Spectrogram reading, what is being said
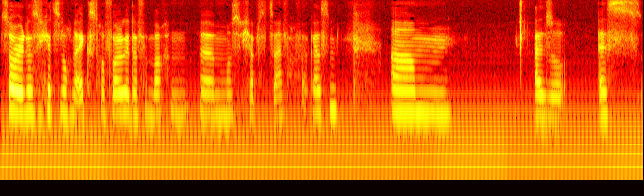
Sorry, dass ich jetzt noch eine extra Folge dafür machen äh, muss. Ich habe es jetzt einfach vergessen. Ähm, also, es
